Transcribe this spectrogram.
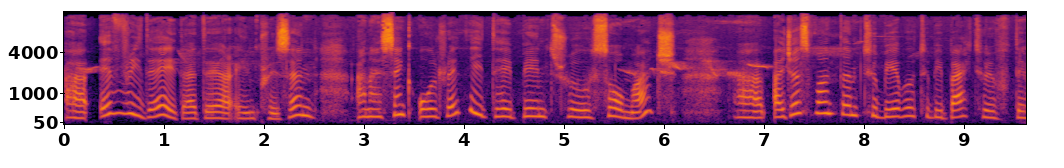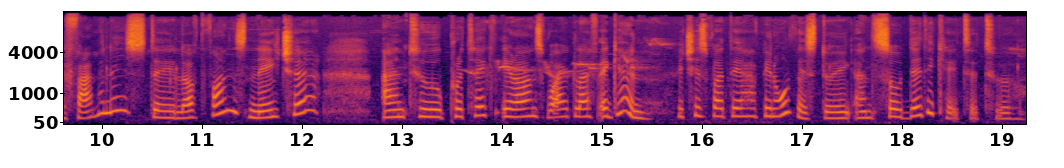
uh, every day that they are in prison. And I think already they've been through so much. Uh, I just want them to be able to be back to their families, their loved ones, nature, and to protect Iran's wildlife again, which is what they have been always doing and so dedicated to.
